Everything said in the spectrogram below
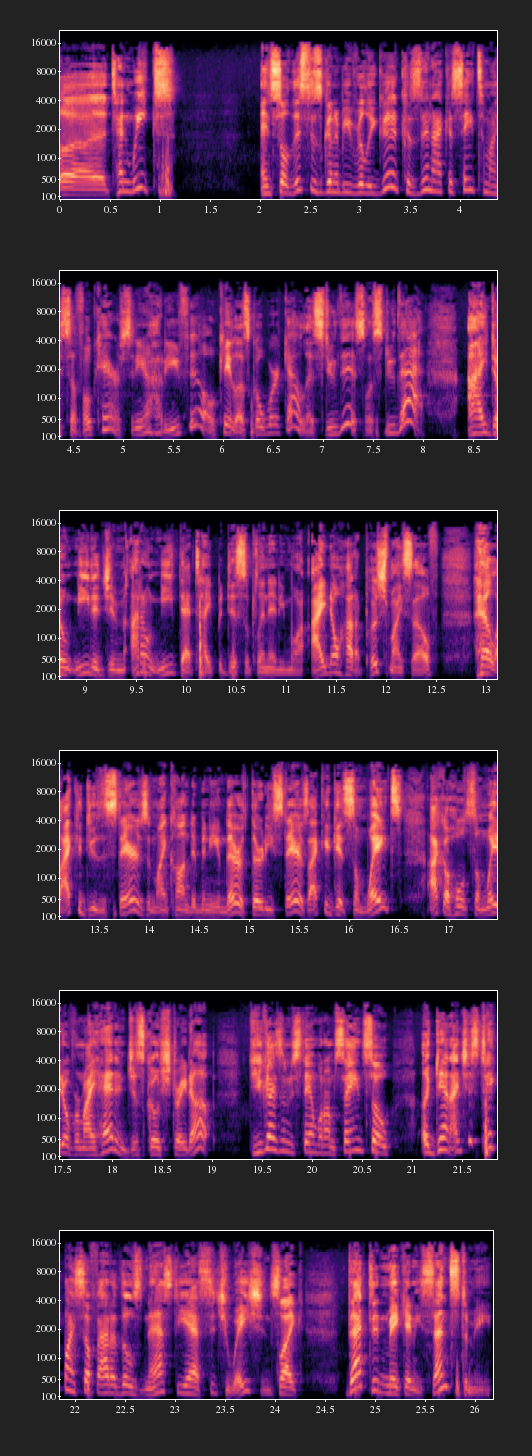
uh, 10 weeks. And so this is going to be really good because then I could say to myself, okay, Arsenio, how do you feel? Okay, let's go work out. Let's do this. Let's do that. I don't need a gym. I don't need that type of discipline anymore. I know how to push myself. Hell, I could do the stairs in my condominium. There are 30 stairs. I could get some weights. I could hold some weight over my head and just go straight up. Do you guys understand what I'm saying? So again, I just take myself out of those nasty ass situations. Like that didn't make any sense to me.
